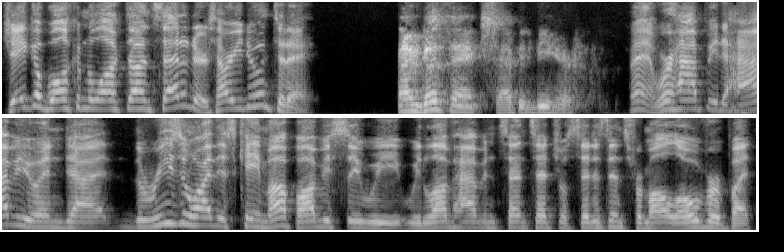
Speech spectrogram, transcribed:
Jacob, welcome to Locked On Senators. How are you doing today? I'm good, thanks. Happy to be here. Man, we're happy to have you. And uh, the reason why this came up, obviously, we we love having Sens Central citizens from all over, but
